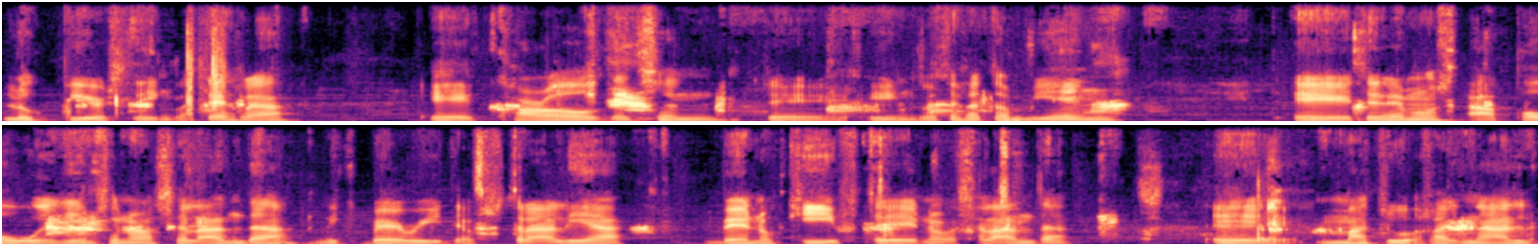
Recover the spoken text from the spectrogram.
Luke Pierce de Inglaterra, eh, Carl Dixon de Inglaterra también. Eh, tenemos a Paul Williams de Nueva Zelanda, Nick Berry de Australia, Ben O'Keefe de Nueva Zelanda, Matthew Raynal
